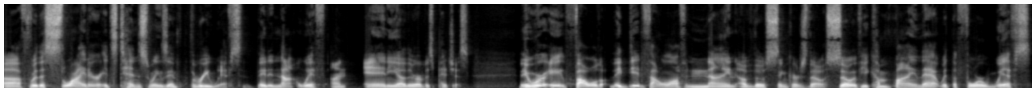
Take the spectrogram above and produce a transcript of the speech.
Uh, for the slider, it's 10 swings and three whiffs. They did not whiff on any other of his pitches. They were eight fouled. They did foul off nine of those sinkers, though. So if you combine that with the four whiffs,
